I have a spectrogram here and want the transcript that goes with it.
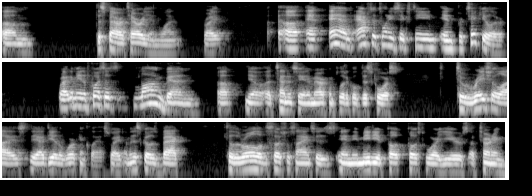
um, disparitarian one, right? Uh, and, and after 2016 in particular, right? I mean, of course, it's long been uh, you know a tendency in American political discourse to racialize the idea of the working class, right? I mean, this goes back to the role of the social sciences in the immediate po- post-war years of turning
